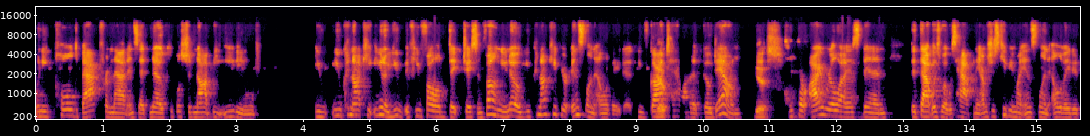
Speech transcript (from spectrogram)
when he pulled back from that and said, no, people should not be eating. You you cannot keep you know you if you follow D- Jason Fung you know you cannot keep your insulin elevated. You've got yep. to have it go down. Yes. And so I realized then that that was what was happening. I was just keeping my insulin elevated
